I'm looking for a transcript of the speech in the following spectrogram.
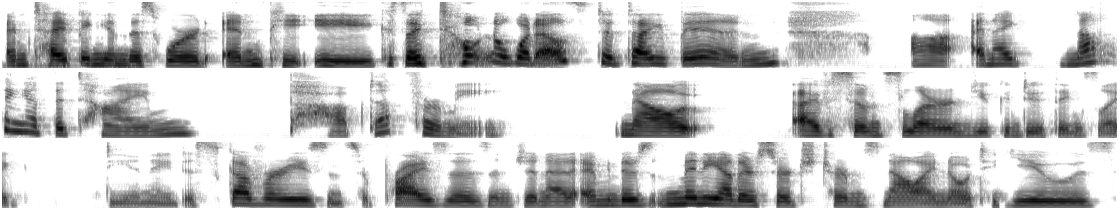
I'm typing in this word NPE because I don't know what else to type in. Uh, and I nothing at the time popped up for me. Now I've since learned you can do things like DNA discoveries and surprises and genetic. I mean, there's many other search terms now I know to use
